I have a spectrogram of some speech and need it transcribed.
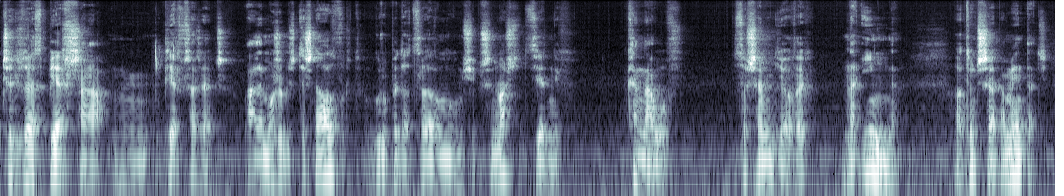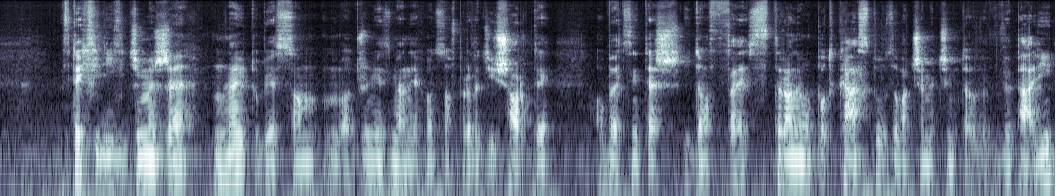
Czyli to jest pierwsza, mm, pierwsza rzecz, ale może być też na odwrót. Grupy docelowe mogą się przenosić z jednych kanałów social mediowych na inne. O tym trzeba pamiętać. W tej chwili widzimy, że na YouTubie są olbrzymie zmiany, jak mocno wprowadzili shorty, obecnie też idą w stronę podcastów, zobaczymy czym to wypali,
